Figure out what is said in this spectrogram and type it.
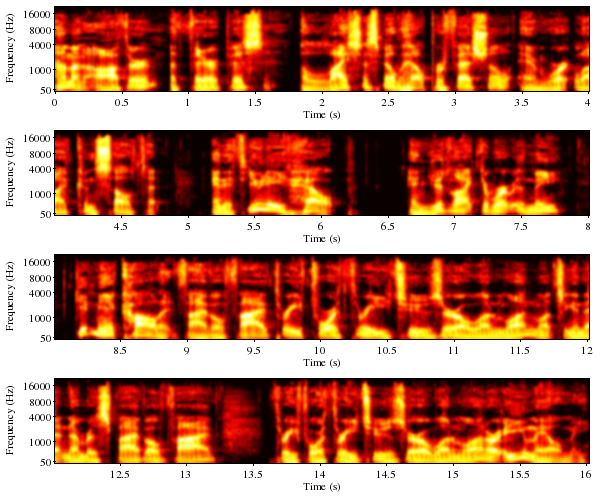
I'm an author, a therapist, a licensed mental health professional, and work life consultant. And if you need help and you'd like to work with me, give me a call at 505 343 2011. Once again, that number is 505 343 2011, or email me,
